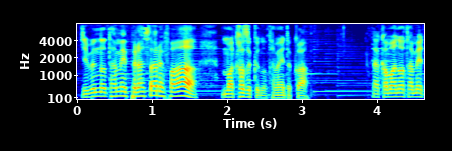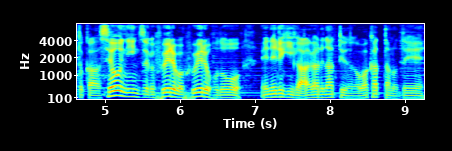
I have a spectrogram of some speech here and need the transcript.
自分のためプラスアルファ、まあ、家族のためとか仲間のためとか背負う人数が増えれば増えるほどエネルギーが上がるなっていうのが分かったので、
